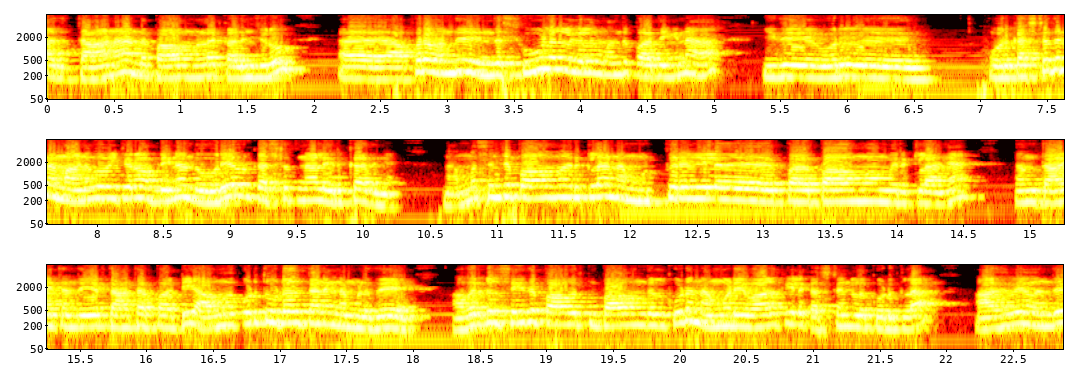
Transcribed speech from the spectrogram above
அது தானா அந்த பாவம் எல்லாம் கழிஞ்சிரும் அப்புறம் வந்து இந்த சூழல்களும் வந்து பாத்தீங்கன்னா இது ஒரு ஒரு கஷ்டத்தை நம்ம அனுபவிக்கிறோம் அப்படின்னா அந்த ஒரே ஒரு கஷ்டத்தினால இருக்காதுங்க. நம்ம செஞ்ச பாவமா இருக்கலாம் நம்ம முற்பிறவியில ப பாவமாவும் இருக்கலாங்க. நம் தாய் தந்தையர் தாத்தா பாட்டி அவங்க கொடுத்த உடல் தானே நம்மளுது. அவர்கள் செய்த பாவ பாவங்கள் கூட நம்முடைய வாழ்க்கையில கஷ்டங்களை கொடுக்கலாம் ஆகவே வந்து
